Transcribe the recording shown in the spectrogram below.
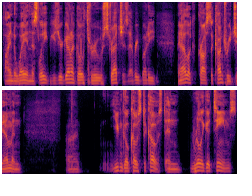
find a way in this league because you're going to go through stretches. Everybody, I mean, I look across the country, Jim, and uh, you can go coast to coast, and really good teams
